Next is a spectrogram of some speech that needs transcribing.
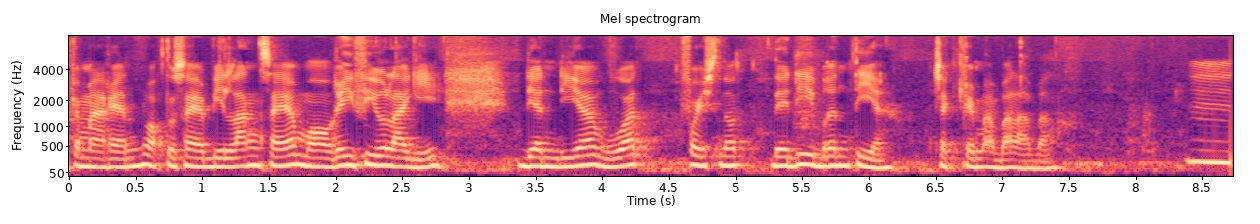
kemarin waktu saya bilang saya mau review lagi dan dia buat voice note jadi berhenti ya cek krim abal-abal review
